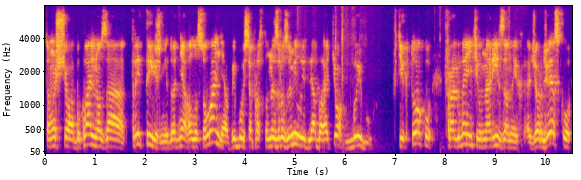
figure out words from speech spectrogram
Тому що буквально за три тижні до дня голосування відбувся просто незрозумілий для багатьох вибух в Тіктоку фрагментів нарізаних Джорджеску.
